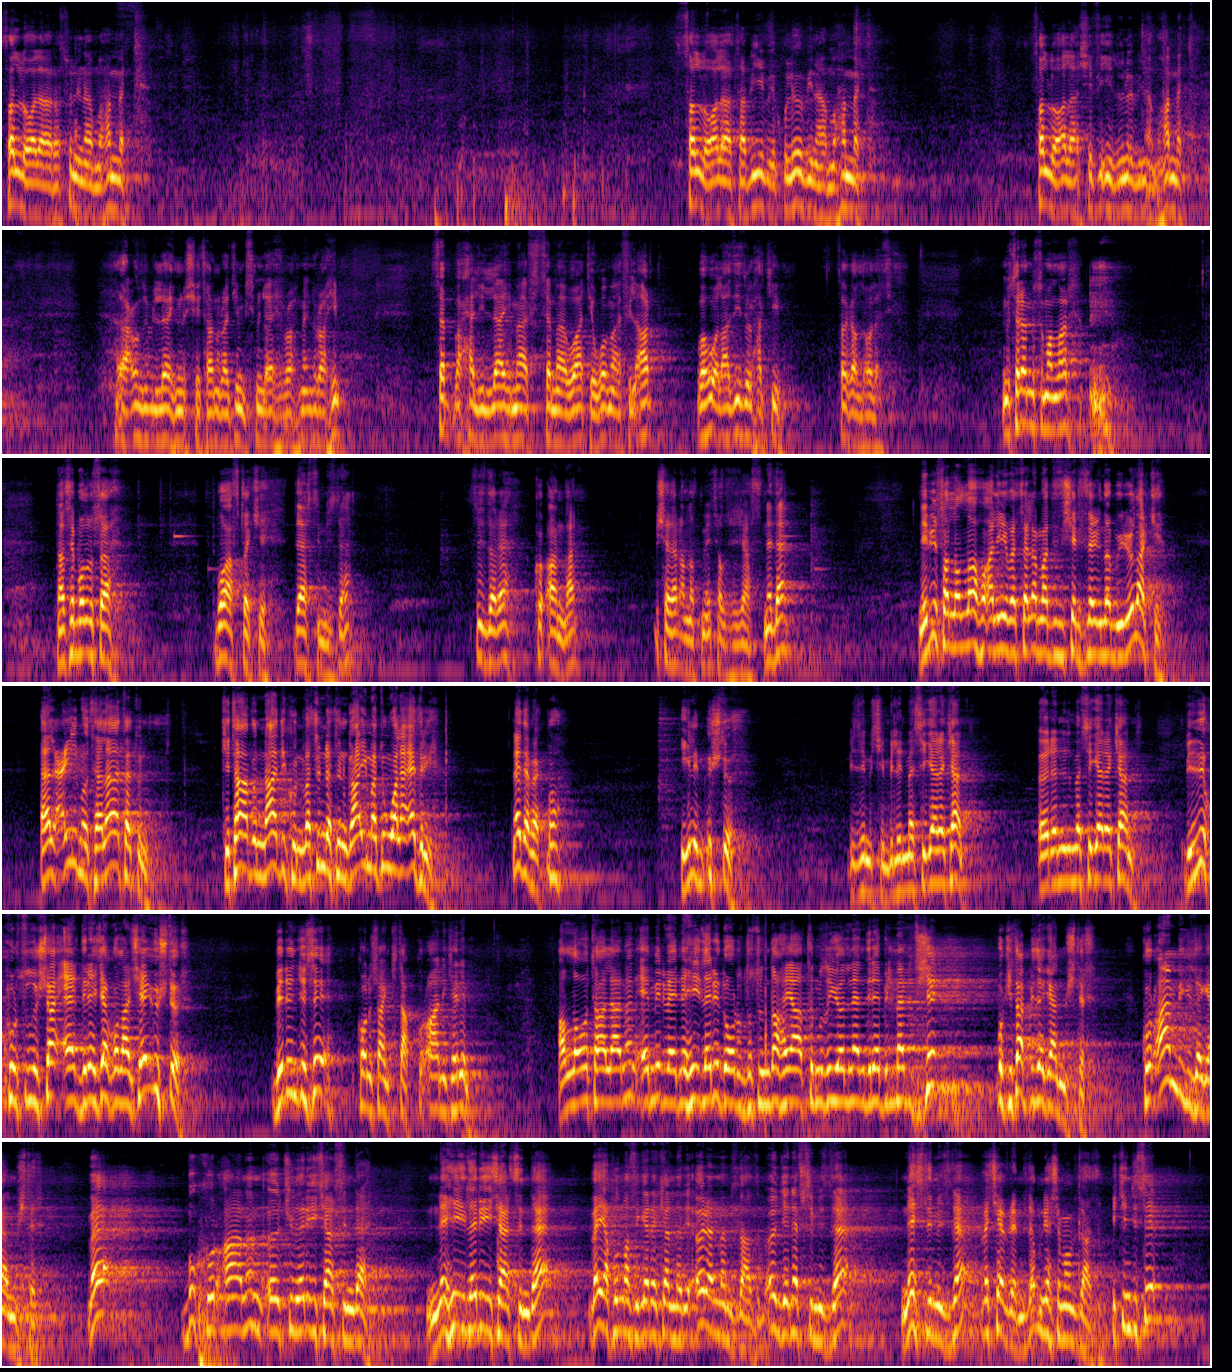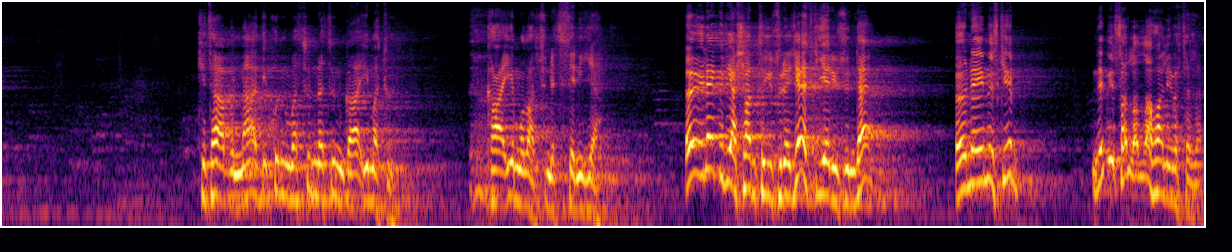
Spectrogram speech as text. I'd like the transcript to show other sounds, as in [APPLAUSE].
Sallu ala Resulina Muhammed. Sallu ala tabibi kulubina Muhammed. Sallu ala şefii zunubina Muhammed. Euzu billahi mineşşeytanirracim. Bismillahirrahmanirrahim. Sebbaha lillahi ma fis semavati ve ma fil ard ve huvel azizul hakim. Sadakallahu aleyhi. Müslüman Müslümanlar [CLEARS THROAT] nasip olursa bu haftaki dersimizde sizlere Kur'an'dan bir şeyler anlatmaya çalışacağız. Neden? Nebi sallallahu aleyhi ve sellem hadis-i şeriflerinde buyuruyorlar ki El ilmu thelâtetun kitabun nadikun ve sünnetun gaimetun ve la edri. Ne demek bu? İlim üçtür bizim için bilinmesi gereken, öğrenilmesi gereken, bizi kurtuluşa erdirecek olan şey üçtür. Birincisi konuşan kitap, Kur'an-ı Kerim. Allahu Teala'nın emir ve nehirleri doğrultusunda hayatımızı yönlendirebilmemiz için bu kitap bize gelmiştir. Kur'an bize gelmiştir. Ve bu Kur'an'ın ölçüleri içerisinde, nehirleri içerisinde ve yapılması gerekenleri öğrenmemiz lazım. Önce nefsimizde, neslimizde ve çevremizde bunu yaşamamız lazım. İkincisi kitabın nadikun ve sünnetun gaimetun. Kaim olan sünnet-i seniyye. Öyle bir yaşantıyı süreceğiz ki yeryüzünde. Örneğimiz kim? Nebi sallallahu aleyhi ve sellem.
